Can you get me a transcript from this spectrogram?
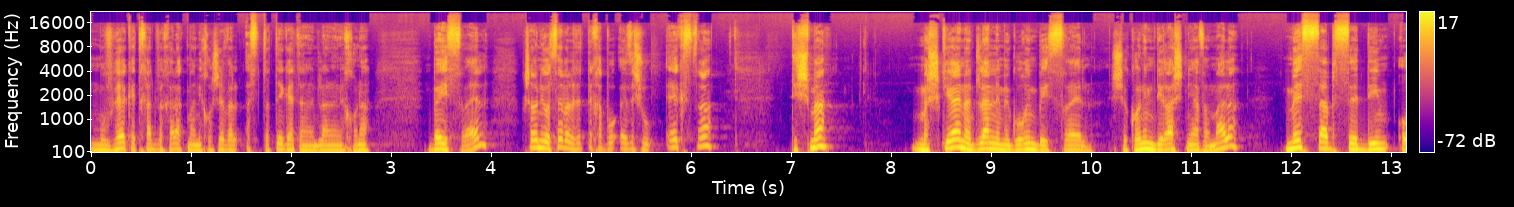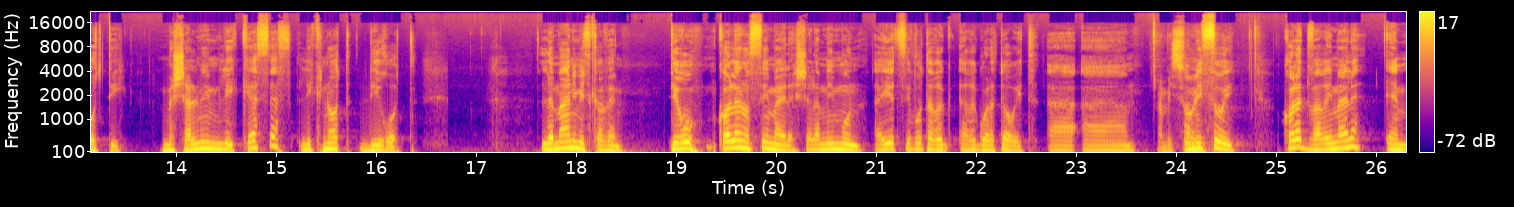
מובהקת, חד וחלק, מה אני חושב על אסטרטגיית הנדל"ן הנכונה בישראל. עכשיו אני רוצה לתת לך פה איזשהו אקסטרה. תשמע, משקיעי הנדל"ן למגורים בישראל, שקונים דירה שנייה ומעלה, מסבסדים אותי. משלמים לי כסף לקנות דירות. למה אני מתכוון? תראו, כל הנושאים האלה של המימון, האי-יציבות הרג, הרגולטורית, המיסוי. המיסוי, כל הדברים האלה, הם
